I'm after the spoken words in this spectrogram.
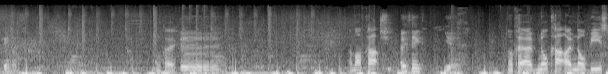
Okay, nice. Okay. Uh, I'm off cat. I think yeah. Okay. I have no car. I have no bees.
